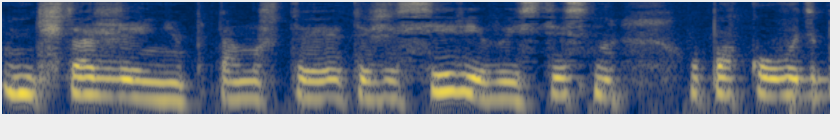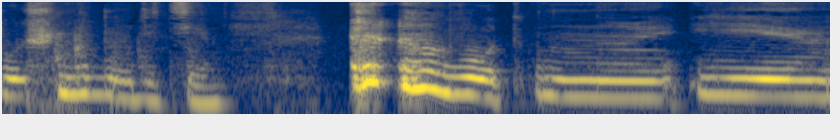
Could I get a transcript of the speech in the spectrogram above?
уничтожению, потому что этой же серии вы, естественно, упаковывать больше не будете. вот. И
